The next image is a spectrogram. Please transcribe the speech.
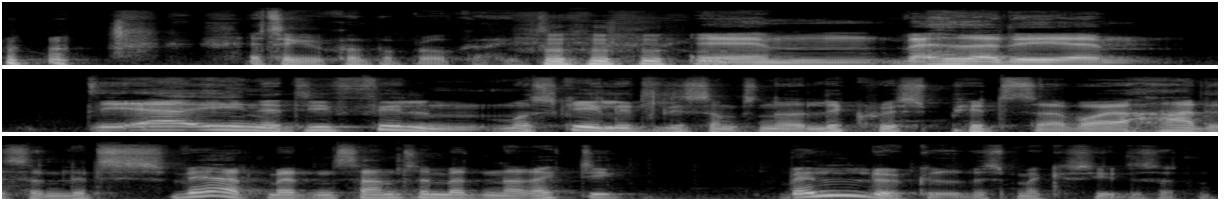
jeg tænker kun på Broker. Øhm, hvad hedder det? øhm, Det er en af de film, måske lidt ligesom sådan noget Licorice Pizza, hvor jeg har det sådan lidt svært med den, samtidig med, at den er rigtig vellykket, hvis man kan sige det sådan.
